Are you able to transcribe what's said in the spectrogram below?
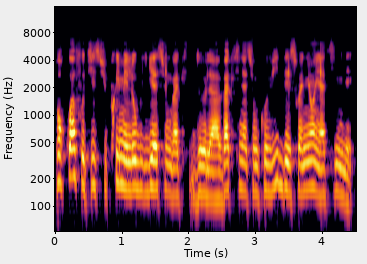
pourquoi faut-il supprimer l'obligation de la vaccination Covid des soignants et assimilés?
